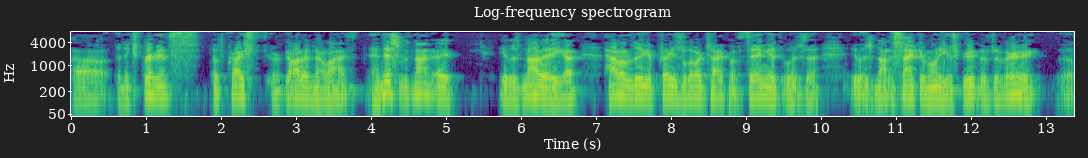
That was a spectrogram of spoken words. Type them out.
uh, an experience of Christ or God in their life, and this was not a it was not a uh, hallelujah praise the Lord type of thing. It was a, it was not a sanctimonious group. It was a very uh,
